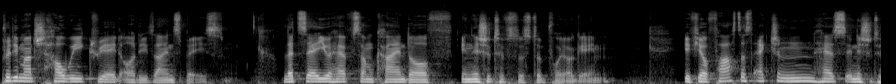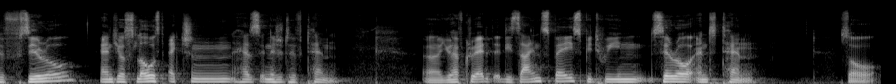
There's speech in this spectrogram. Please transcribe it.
pretty much how we create our design space. Let's say you have some kind of initiative system for your game. If your fastest action has initiative 0 and your slowest action has initiative 10, uh, you have created a design space between 0 and 10. So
